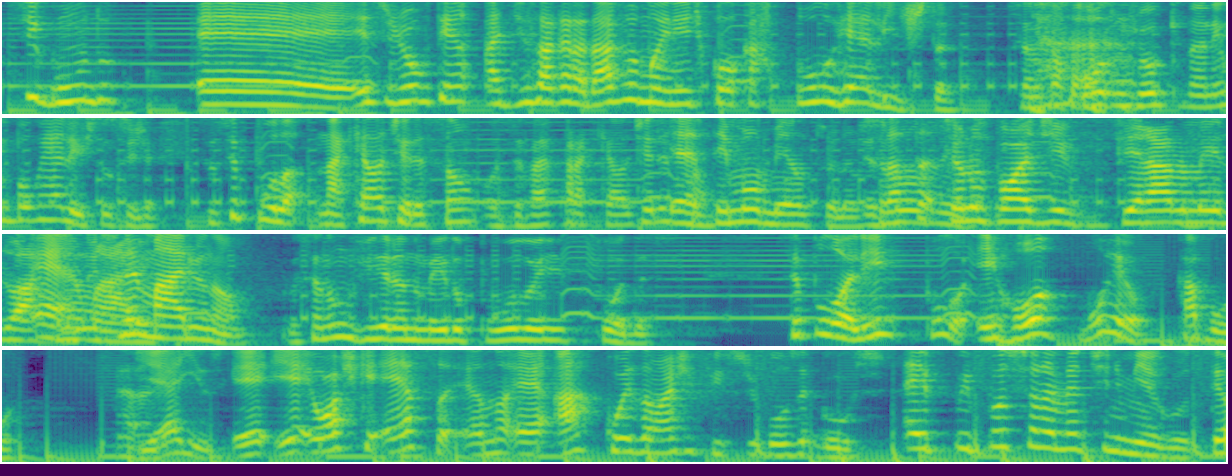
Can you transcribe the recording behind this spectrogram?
Segundo, é... esse jogo tem a desagradável mania de colocar pulo realista. Que a porra de um jogo que não é nem um pouco realista. Ou seja, se você pula naquela direção, você vai pra aquela É, direção. tem momento, né? Você não, Exatamente. você não pode virar no meio do ar É, que nem mas o isso não é. Mario, não. Você não vira no meio do pulo e foda-se. Você pulou ali, pulou. Errou, morreu. Acabou. É. E é isso. É- é- eu acho que essa é, é a coisa mais difícil de Ghosts and Ghosts. É, e posicionamento de inimigo. Tem,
